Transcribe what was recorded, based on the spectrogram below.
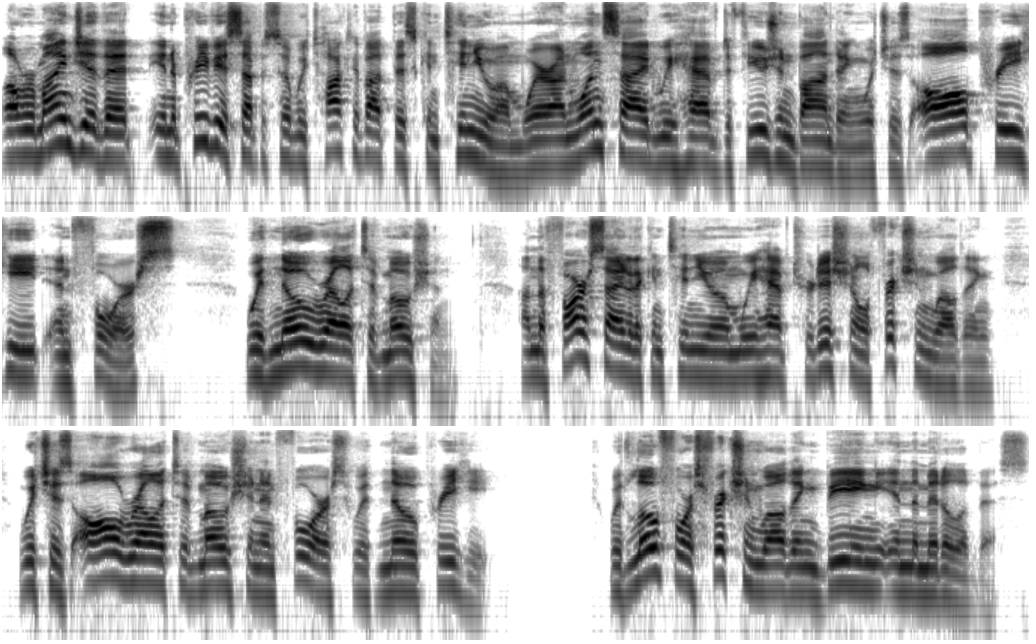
I'll remind you that in a previous episode we talked about this continuum where on one side we have diffusion bonding which is all preheat and force with no relative motion. On the far side of the continuum we have traditional friction welding which is all relative motion and force with no preheat, with low force friction welding being in the middle of this.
